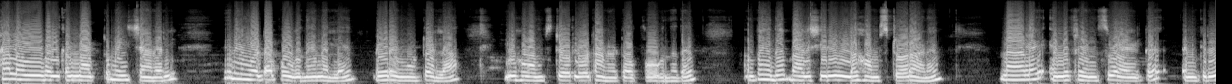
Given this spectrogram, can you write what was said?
Hello welcome back to my channel ഞാൻ എങ്ങോട്ടാ പോകുന്നതെന്നല്ലേ വേറെ എങ്ങോട്ടും അല്ല. ഈ ഹോം സ്റ്റോറിലോട്ടാണ് കേട്ടോ പോകുന്നത്. അപ്പൊ ഇത് ബാലുശ്ശേരിയിലുള്ള ഹോം സ്റ്റോർ ആണ് നാളെ എന്റെ ഫ്രണ്ട്സുമായിട്ട് എനിക്കൊരു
